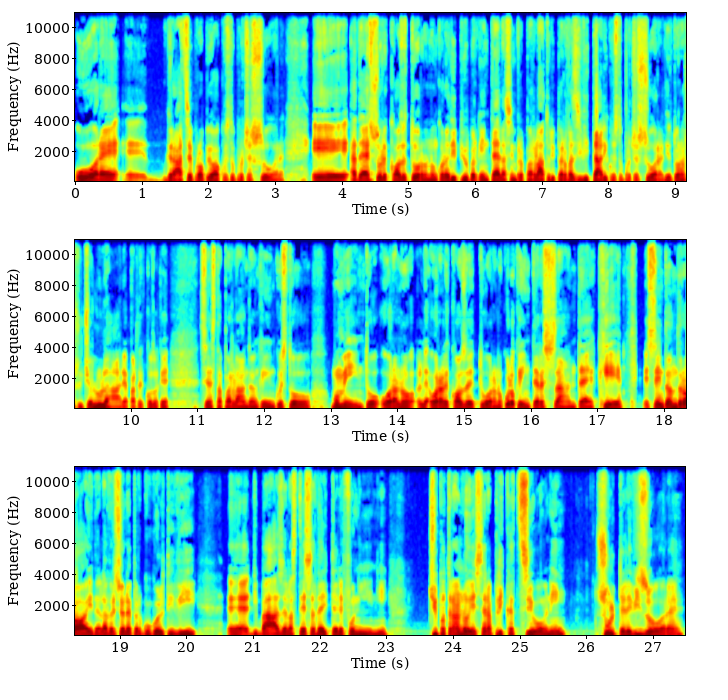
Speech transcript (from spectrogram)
ore eh, grazie proprio a questo processore. E adesso le cose tornano ancora di più perché Intel ha sempre parlato di pervasività di questo processore addirittura sui cellulari a parte cosa che se ne sta parlando anche in questo momento. Ora, no, le, ora le cose tornano. Quello che è interessante è che essendo Android la versione per Google TV eh, di base la stessa dei telefonini ci potranno essere applicazioni sul televisore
